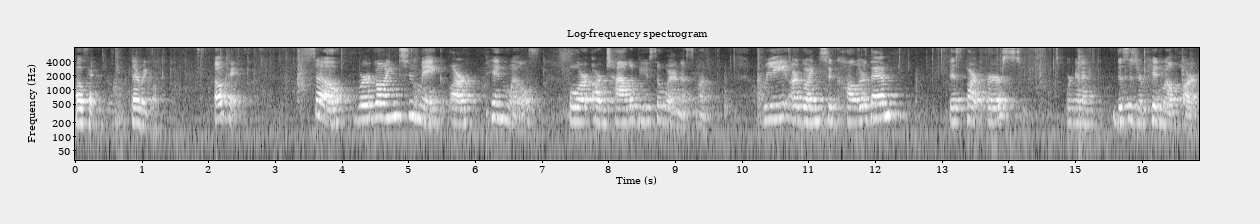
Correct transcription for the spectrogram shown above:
Okay, there we go. Okay, so we're going to make our pinwheels for our Child Abuse Awareness Month. We are going to color them, this part first. We're gonna, this is your pinwheel part.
